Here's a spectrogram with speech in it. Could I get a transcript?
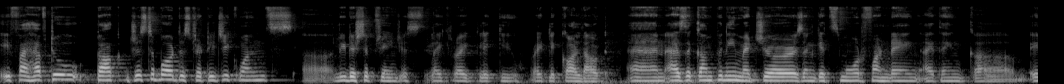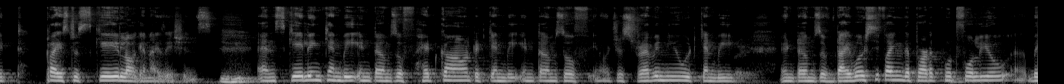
if I have to talk just about the strategic ones, uh, leadership changes, like right, like you rightly called out, and as the company matures and gets more funding, I think uh, it tries to scale organizations. Mm-hmm. And scaling can be in terms of headcount, it can be in terms of you know just revenue, it can be right. in terms of diversifying the product portfolio, uh,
